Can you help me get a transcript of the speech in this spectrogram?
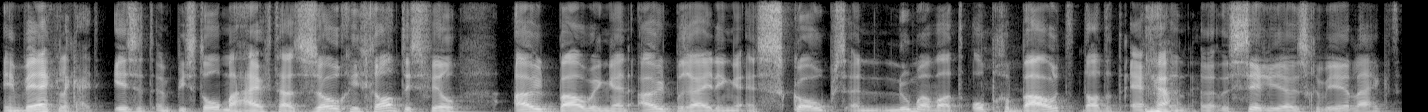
In werkelijkheid is het een pistool. Maar hij heeft daar zo gigantisch veel uitbouwingen en uitbreidingen en scopes en noem maar wat opgebouwd... dat het echt Ja. een, een, serieus geweer lijkt.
